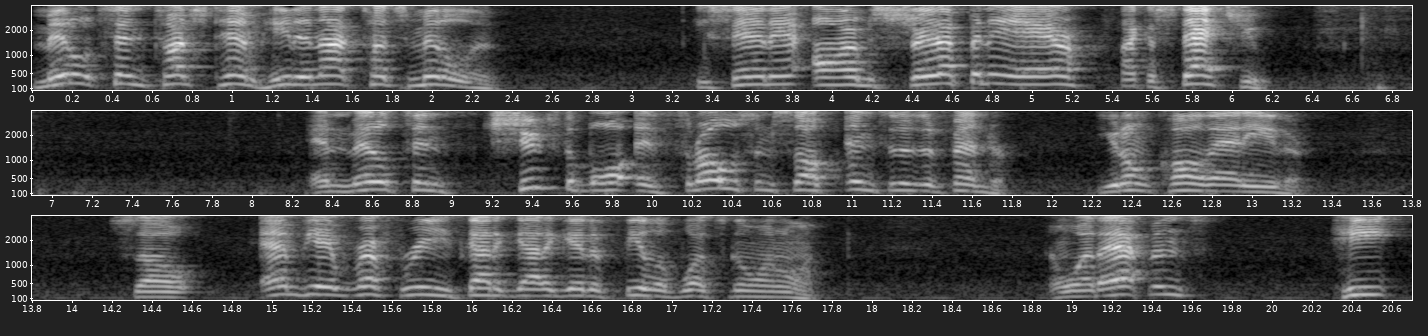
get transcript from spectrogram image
Middleton touched him. He did not touch Middleton. He's standing there, arms straight up in the air like a statue and Middleton shoots the ball and throws himself into the defender. You don't call that either. So NBA referees got to got to get a feel of what's going on. And what happens? Heat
